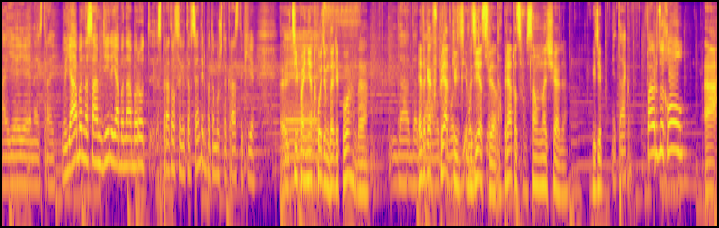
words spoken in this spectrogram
Ай-яй-яй, найс трай. Ну я бы на самом деле, я бы наоборот спрятался где-то в центре, потому что как раз таки, Э, Типа не Э, отходим далеко, да. да, да, Это да, как в вот- в, детстве. Прятаться в самом начале. Где... Итак, fire the hole. А,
